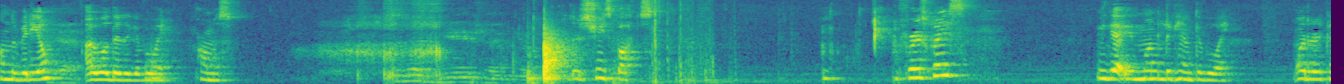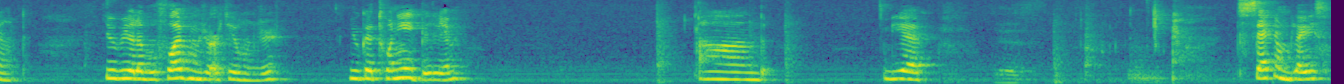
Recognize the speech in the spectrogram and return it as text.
on the video, Yeah. I will do the giveaway. Promise. It's 11 years now, yeah. There's three spots. First place, you get your monthly account giveaway. Other account. You'll be a level 500 or 200. You get 28 billion. And yeah, Yeah. second place,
